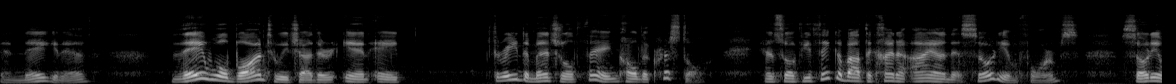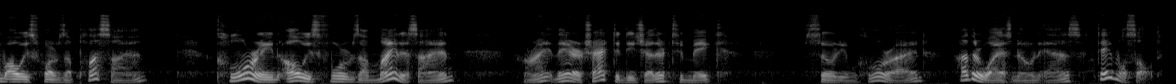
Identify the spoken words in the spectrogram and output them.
and negative. They will bond to each other in a three dimensional thing called a crystal. And so if you think about the kind of ion that sodium forms, sodium always forms a plus ion. Chlorine always forms a minus ion. All right, they are attracted to each other to make sodium chloride, otherwise known as table salt.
